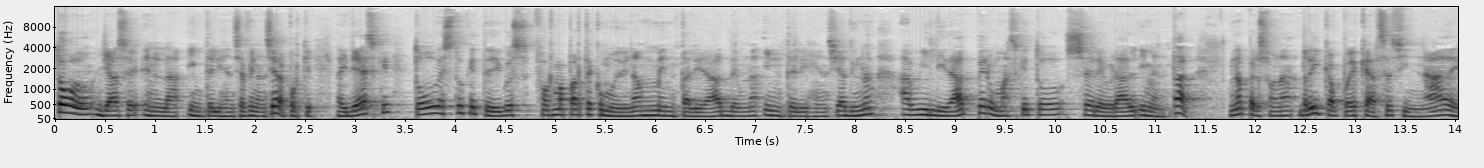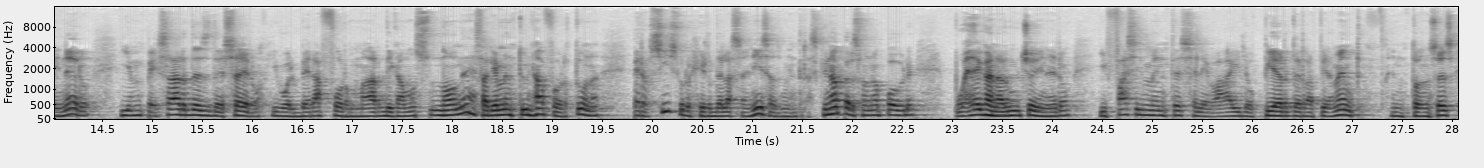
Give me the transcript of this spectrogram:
todo yace en la inteligencia financiera, porque la idea es que todo esto que te digo es, forma parte como de una mentalidad, de una inteligencia, de una habilidad, pero más que todo cerebral y mental. Una persona rica puede quedarse sin nada de dinero y empezar desde cero y volver a formar, digamos, no necesariamente una fortuna, pero sí surgir de las cenizas, mientras que una persona pobre puede ganar mucho dinero y fácilmente se le va y lo pierde rápidamente. Entonces,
